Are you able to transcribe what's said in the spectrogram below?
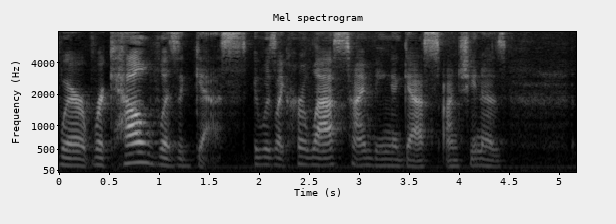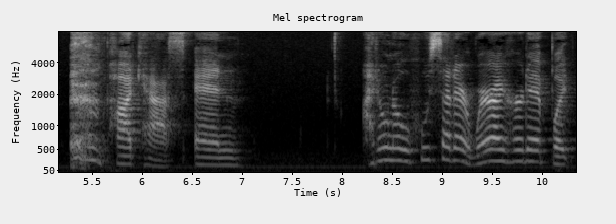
where Raquel was a guest. It was like her last time being a guest on Scheana's podcast. And I don't know who said it or where I heard it, but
